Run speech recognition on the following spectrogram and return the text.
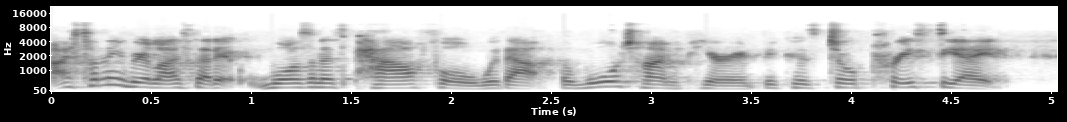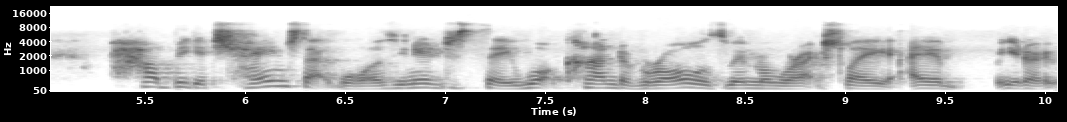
I suddenly realized that it wasn't as powerful without the wartime period because to appreciate how big a change that was. You needed to see what kind of roles women were actually, you know,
